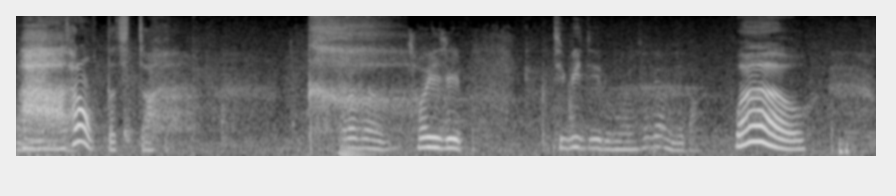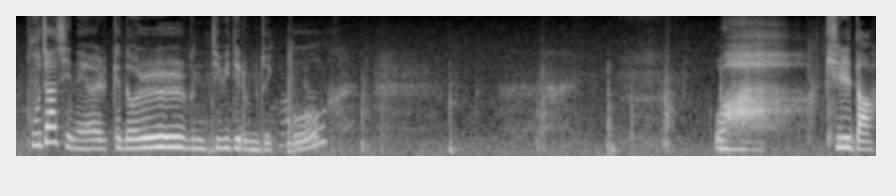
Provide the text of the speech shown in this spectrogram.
아 사람 없다 진짜 여러분 저희 집 DVD 룸을 소개합니다. wow 부자시네요. 이렇게 넓은 DVD 룸도 있고. 와 길다.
